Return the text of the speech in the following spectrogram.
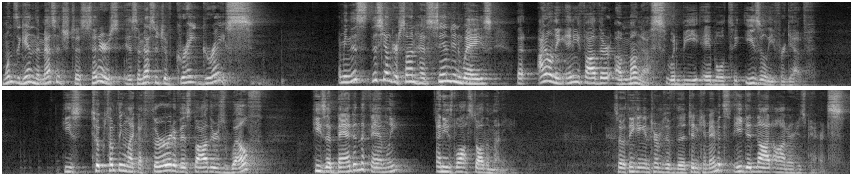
Once again, the message to sinners is a message of great grace. I mean, this, this younger son has sinned in ways that I don't think any father among us would be able to easily forgive. He's took something like a third of his father's wealth, he's abandoned the family, and he's lost all the money. So, thinking in terms of the Ten Commandments, he did not honor his parents.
